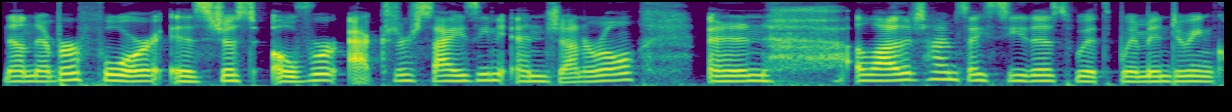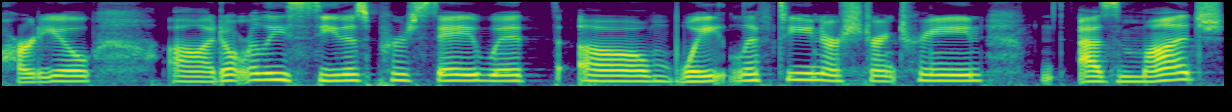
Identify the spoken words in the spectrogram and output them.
Now, number four is just over exercising in general. And a lot of the times I see this with women doing cardio. Uh, I don't really see this per se with um, weightlifting or strength training as much.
